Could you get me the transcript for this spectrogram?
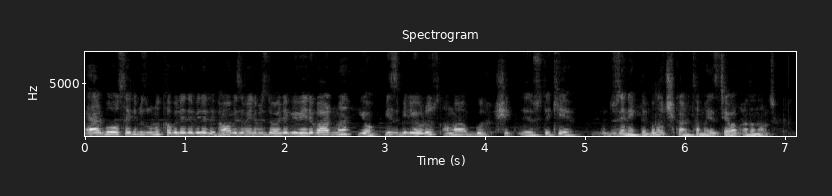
eğer bu olsaydı biz bunu kabul edebilirdik. Ama bizim elimizde öyle bir veri var mı? Yok. Biz biliyoruz ama bu üstteki düzenekte bunu çıkartamayız. Cevap Adana olacak.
